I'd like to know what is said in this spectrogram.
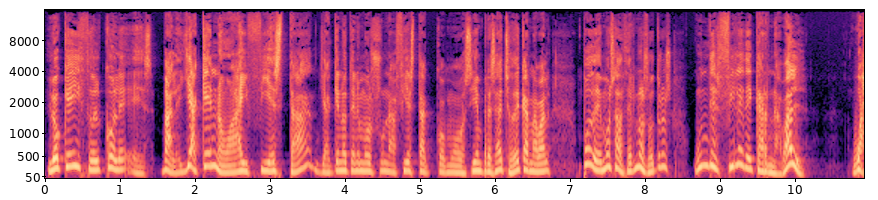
lo que hizo el cole es, vale, ya que no hay fiesta, ya que no tenemos una fiesta como siempre se ha hecho de carnaval, podemos hacer nosotros un desfile de carnaval. ¡Guau!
